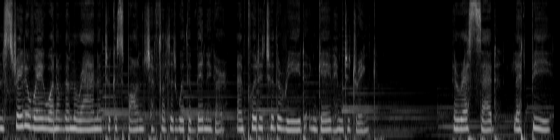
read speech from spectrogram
And straightway one of them ran and took a sponge and filled it with vinegar, and put it to the reed, and gave him to drink. The rest said, Let be,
